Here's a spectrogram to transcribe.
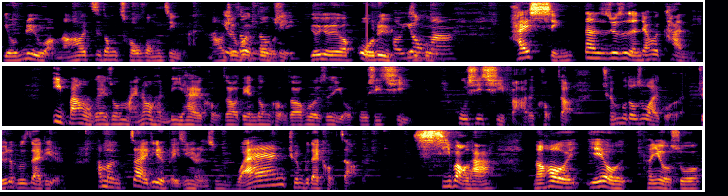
有滤网，然后会自动抽风进来，然后就会过滤。有有有过滤，好用吗？还行，但是就是人家会看你。一般我跟你说，买那种很厉害的口罩，电动口罩或者是有呼吸器、呼吸气阀的口罩，全部都是外国人，绝对不是在地人。他们在地的北京人是完全不戴口罩的，吸爆它。然后也有朋友说，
